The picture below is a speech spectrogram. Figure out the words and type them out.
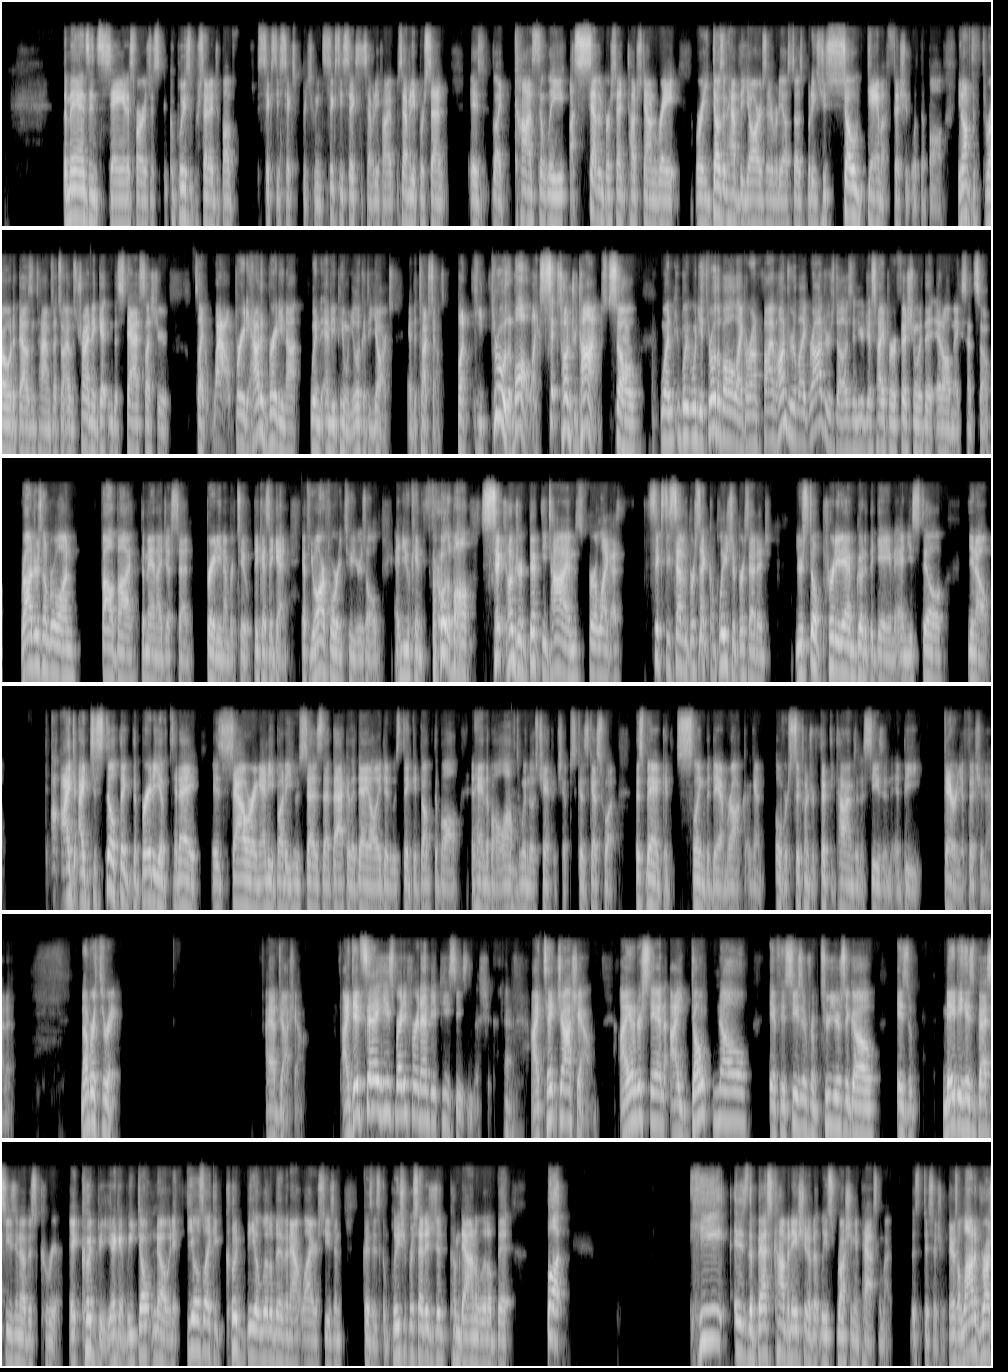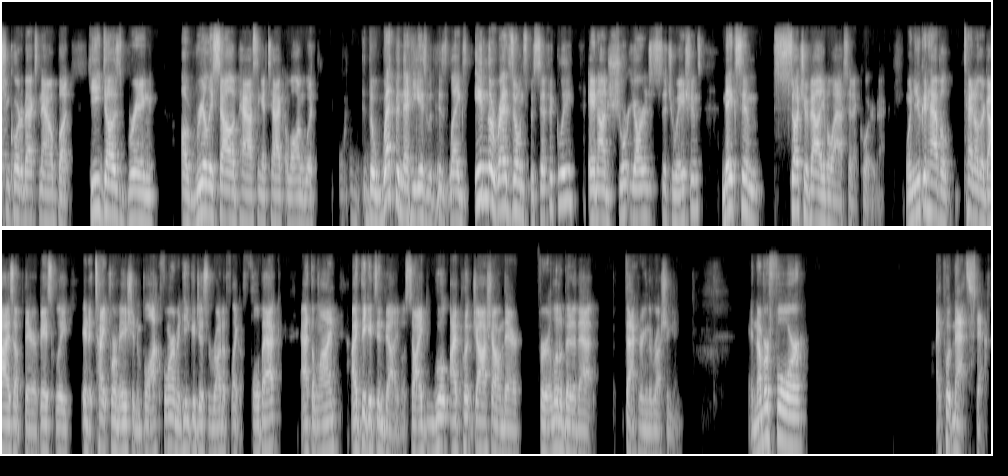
the man's insane as far as just completion percentage above 66 between 66 and 75 70% is like constantly a 7% touchdown rate where he doesn't have the yards that everybody else does, but he's just so damn efficient with the ball. You don't have to throw it a thousand times. That's why I was trying to get in the stats last year. It's like, wow, Brady, how did Brady not win MVP when you look at the yards and the touchdowns? But he threw the ball like 600 times. So yeah. when, when you throw the ball like around 500, like Rodgers does, and you're just hyper efficient with it, it all makes sense. So Rodgers number one, followed by the man I just said, Brady number two. Because again, if you are 42 years old and you can throw the ball 650 times for like a 67% completion percentage, you're still pretty damn good at the game. And you still, you know, I, I just still think the Brady of today is souring anybody who says that back in the day, all he did was think and dunk the ball and hand the ball off to mm. win those championships. Because guess what? This man could sling the damn rock again over 650 times in a season and be very efficient at it. Number three, I have Josh Allen. I did say he's ready for an MVP season this year. Yeah. I take Josh Allen. I understand. I don't know if his season from two years ago is maybe his best season of his career. It could be. Again, we don't know. And it feels like it could be a little bit of an outlier season because his completion percentage did come down a little bit. But he is the best combination of at least rushing and passing my decision. There's a lot of rushing quarterbacks now, but he does bring a really solid passing attack along with the weapon that he is with his legs in the red zone specifically and on short yardage situations makes him such a valuable asset at quarterback. When you can have a, 10 other guys up there basically in a tight formation and block for him, and he could just run a, like a fullback at the line, I think it's invaluable. So I will I put Josh on there for a little bit of that, factoring the rushing in. And number four, I put Matt Stafford.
